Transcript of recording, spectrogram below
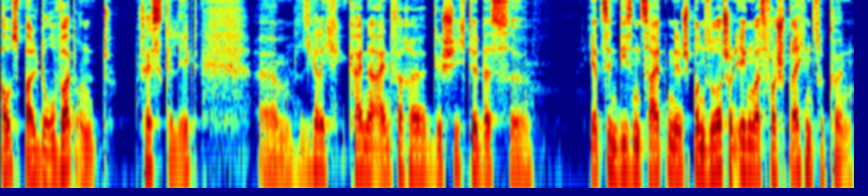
ausbaldowert und festgelegt. Ähm, sicherlich keine einfache Geschichte, das äh, jetzt in diesen Zeiten den Sponsoren schon irgendwas versprechen zu können.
